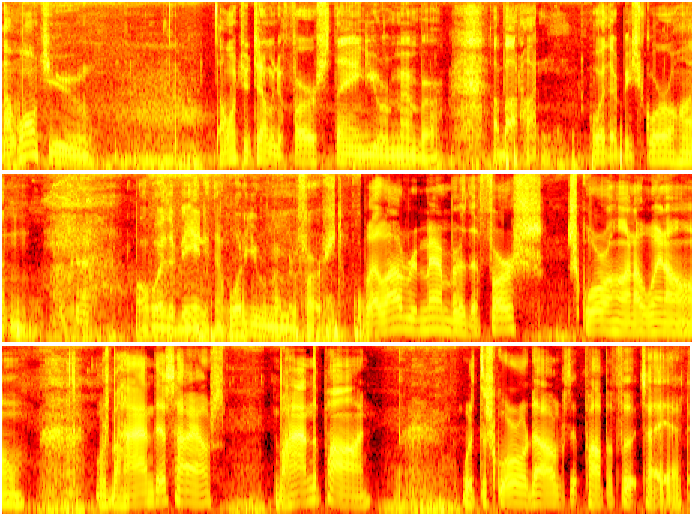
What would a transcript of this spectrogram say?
I want you. I want you to tell me the first thing you remember about hunting, whether it be squirrel hunting, Okay. or whether it be anything. What do you remember the first? Well, I remember the first squirrel hunt I went on was behind this house, behind the pond, with the squirrel dogs that Papa Foots had.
